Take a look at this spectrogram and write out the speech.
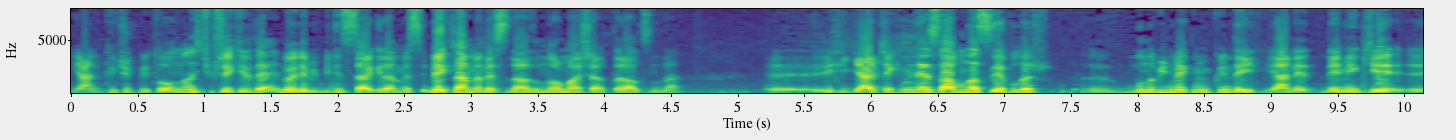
Yani küçük bir tohumdan hiçbir şekilde böyle bir bilinç sergilenmesi beklenmemesi lazım normal şartlar altında. E, yer çekiminin hesabı nasıl yapılır? E, bunu bilmek mümkün değil. Yani deminki e,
